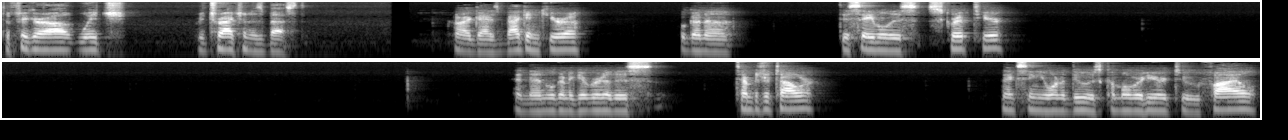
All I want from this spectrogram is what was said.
to figure out which retraction is best. Alright guys, back in Cura, we're going to disable this script here. and then we're going to get rid of this temperature tower. Next thing you want to do is come over here to File,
